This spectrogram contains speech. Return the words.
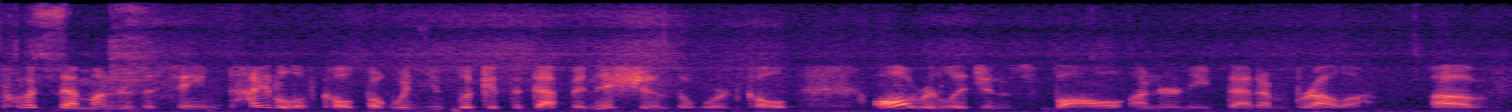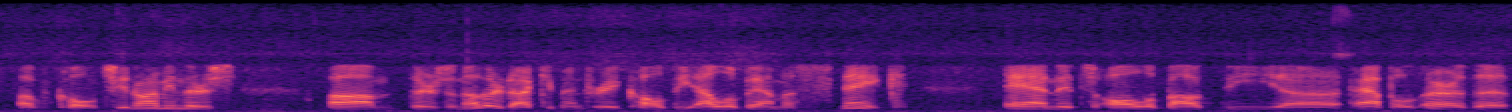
put them under the same title of cult. But when you look at the definition of the word cult, all religions fall underneath that umbrella of of cults. You know, I mean, there's um, there's another documentary called The Alabama Snake, and it's all about the uh, Apple or the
